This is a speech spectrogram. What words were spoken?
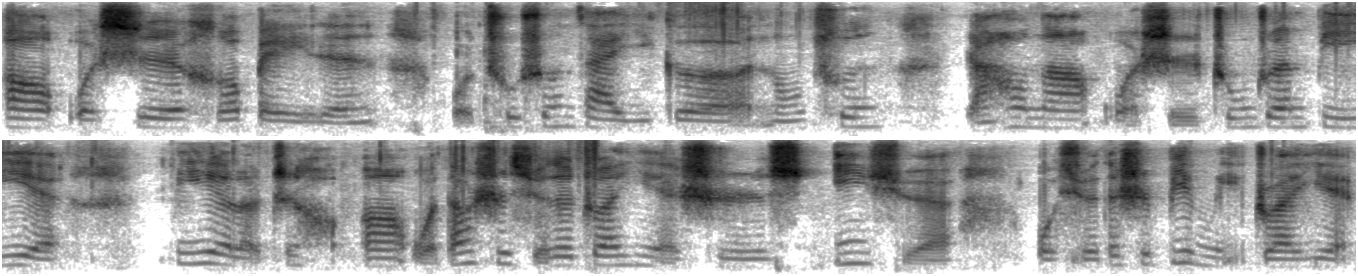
哦，我是河北人，我出生在一个农村，然后呢，我是中专毕业，毕业了之后，呃，我当时学的专业是医学，我学的是病理专业，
